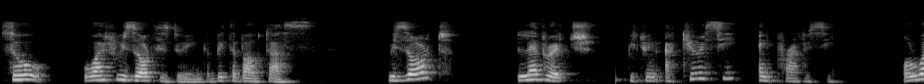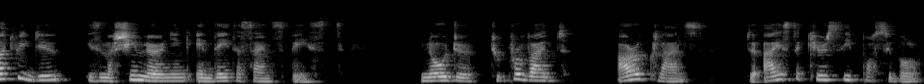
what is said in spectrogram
So what Rezult is doing, a bit about us. Rezult leverage between accuracy and privacy. All what we do is machine learning and data science based in order to provide our clients the highest accuracy possible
